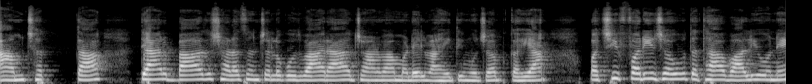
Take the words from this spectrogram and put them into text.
આમ છતાં, ત્યારબાદ શાળા સંચાલકો દ્વારા જાણવા મળેલ માહિતી મુજબ, કહ્યા પછી ફરી જવું તથા વાલીઓને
